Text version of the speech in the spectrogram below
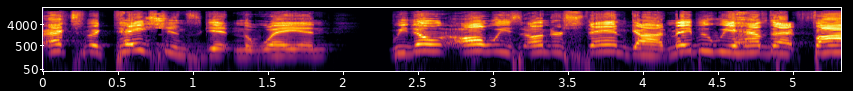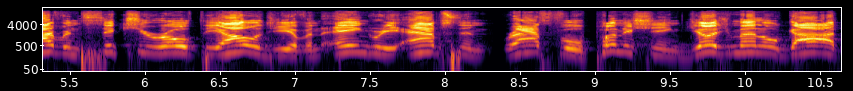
expectations get in the way, and we don't always understand God. Maybe we have that five and six year old theology of an angry, absent, wrathful, punishing, judgmental God.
